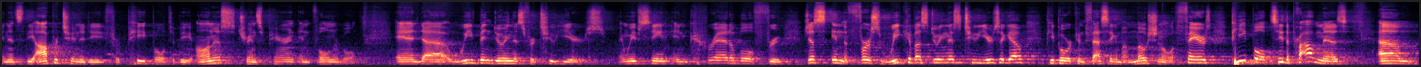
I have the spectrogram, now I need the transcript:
and it's the opportunity for people to be honest, transparent, and vulnerable. And uh, we've been doing this for two years and we've seen incredible fruit. Just in the first week of us doing this two years ago, people were confessing of emotional affairs. People, see, the problem is, um,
